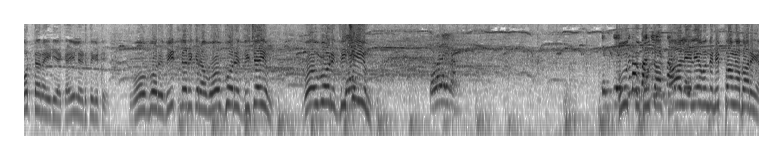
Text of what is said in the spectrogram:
ஓட்டர் ஐடிய கையில் எடுத்துக்கிட்டு ஒவ்வொரு வீட்ல இருக்கிற ஒவ்வொரு விஜயும் ஒவ்வொரு விஜயும் போலைவன் பூத்து பூத்தா காலையிலேயே வந்து நிப்பாங்க பாருங்க.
